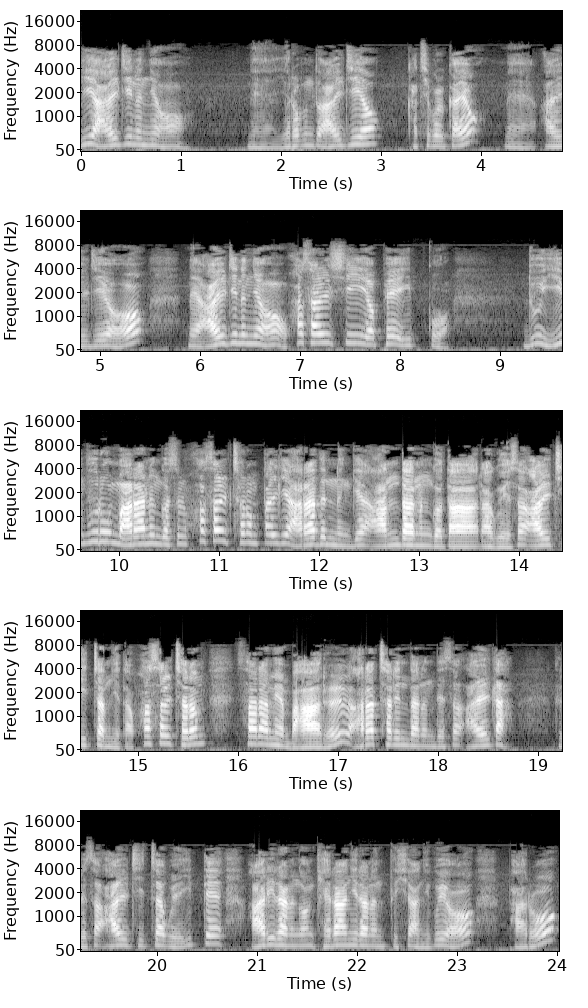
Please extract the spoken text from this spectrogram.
이 알지는요. 네, 여러분도 알지요? 같이 볼까요? 네, 알지요. 네, 알지는요. 화살시 옆에 있고 누 입으로 말하는 것을 화살처럼 빨리 알아듣는 게 안다는 거다라고 해서 알지자입니다. 화살처럼 사람의 말을 알아차린다는 데서 알다. 그래서 알지자고요. 이때 알이라는 건 계란이라는 뜻이 아니고요. 바로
